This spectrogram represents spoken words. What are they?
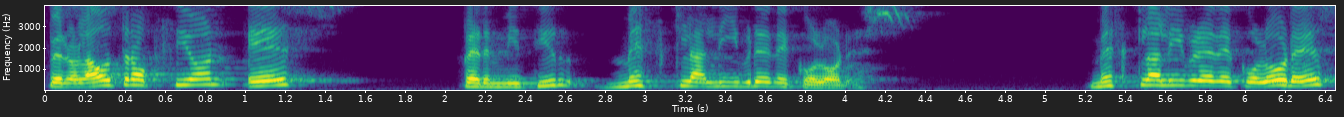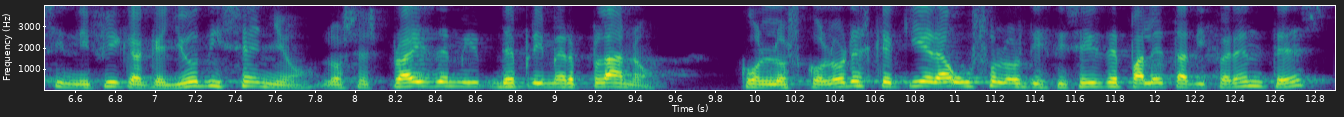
Pero la otra opción es permitir mezcla libre de colores. Mezcla libre de colores significa que yo diseño los sprites de, primer plano con los colores que quiera, uso los 16 de paleta diferentes,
